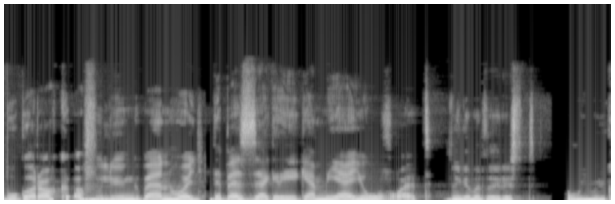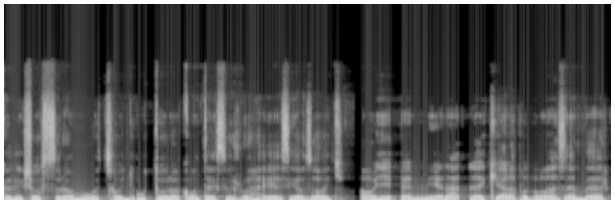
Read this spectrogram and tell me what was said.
bogarak a mhm. fülünkben, hogy de bezzeg régen milyen jó volt. Igen, mert egyrészt úgy működik sokszor a múlt, hogy utóra a kontextusba helyezi az agy, ahogy éppen milyen lelki állapotban van az ember,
